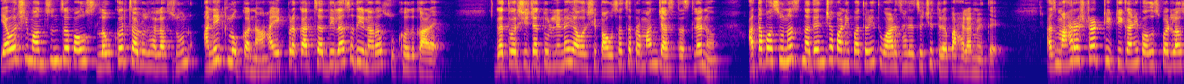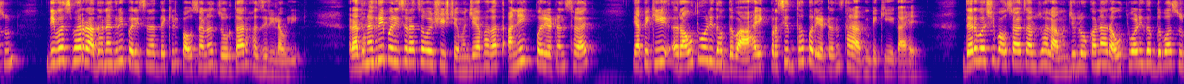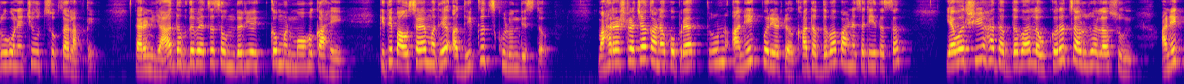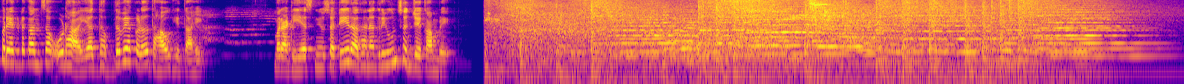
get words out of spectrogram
यावर्षी मान्सूनचा पाऊस लवकर चालू झाला असून अनेक लोकांना हा एक प्रकारचा दिलासा देणारा सुखद काळ आहे. गतवर्षीच्या तुलनेनं यावर्षी पावसाचं प्रमाण जास्त असल्यानं आतापासूनच नद्यांच्या पाणी पातळीत वाढ झाल्याचं चित्र पाहायला मिळतंय. आज महाराष्ट्रात ठिकठिकाणी पाऊस पडला असून दिवसभर राधानगरी परिसरात देखील पावसानं जोरदार हजेरी लावली. राधानगरी परिसराचं वैशिष्ट्य म्हणजे या भागात अनेक पर्यटन स्थळं आहेत. यापैकी राऊतवाडी धबधबा हा एक प्रसिद्ध पर्यटन स्थळांपैकी एक आहे. दरवर्षी पावसाळा चालू झाला म्हणजे लोकांना राऊतवाडी धबधबा सुरू होण्याची उत्सुकता लागते. कारण या धबधब्याचं सौंदर्य इतकं मनमोहक आहे की ते पावसाळ्यामध्ये अधिकच खुलून दिसतं. महाराष्ट्राच्या कानाकोपऱ्यातून अनेक पर्यटक हा धबधबा पाहण्यासाठी येत असतात. यावर्षी हा धबधबा लवकरच चालू झाला असून अनेक पर्यटकांचा ओढा या धबधब्याकडं धाव घेत आहे. मराठी एस न्यूजसाठी राधानगरीहून संजय कांबळे.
